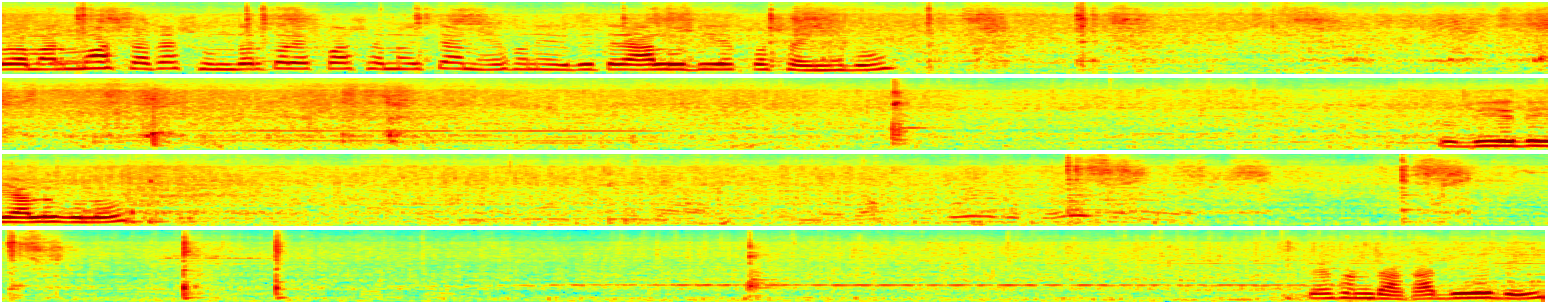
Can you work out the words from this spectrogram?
তো আমার মশলাটা সুন্দর করে কষানো হয়েছে, আমি এখন এর ভিতরে আলু দিয়ে কষাই নেব। তো দিয়ে দিই আলুগুলো। এখন ঢাকা দিয়ে দিই।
